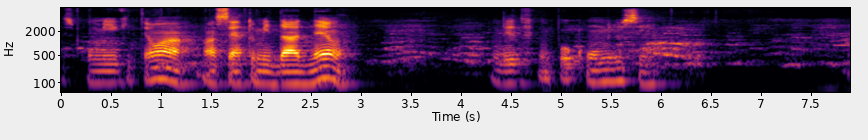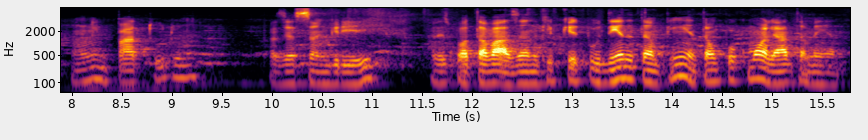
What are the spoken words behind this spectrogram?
A espuminha aqui tem uma, uma certa umidade nela. O dedo fica um pouco úmido sim. Vamos limpar tudo, né? Fazer a sangria aí. Às vezes pode estar tá vazando aqui, porque por dentro da tampinha está um pouco molhado também, ó.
